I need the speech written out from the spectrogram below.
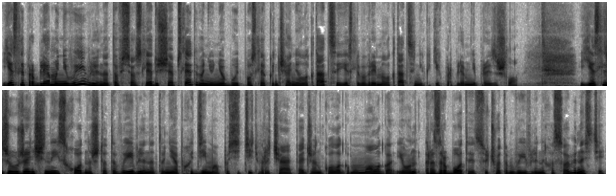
Если проблема не выявлена, то все. Следующее обследование у нее будет после окончания лактации, если во время лактации никаких проблем не произошло. Если же у женщины исходно что-то выявлено, то необходимо посетить врача, опять же, онколога-мамолога, и он разработает с учетом выявленных особенностей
